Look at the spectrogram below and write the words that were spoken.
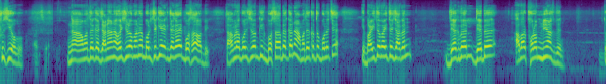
খুশি হব। আচ্ছা। না আমাদেরকে জানানো হয়েছিল মানে বলছে কি এক জায়গায় বসা হবে। তা আমরা বলছিলাম কি বসা হবে কেন? আমাদেরকে তো বলেছে কি বাড়িতে বাড়িতে যাবেন দেখবেন দেবে আবার ফর্ম নিয়ে আসবেন। তো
